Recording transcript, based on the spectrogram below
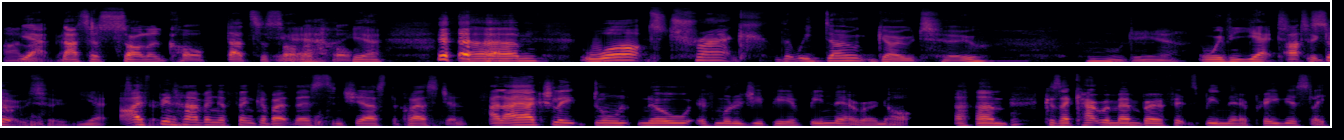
I yeah, like that. that's a solid call. That's a solid yeah, call. Yeah. um, what track that we don't go to? Oh dear. We've yet uh, to so go to. Yet. To I've been to. having a think about this since you asked the question, and I actually don't know if MotoGP have been there or not, um, because I can't remember if it's been there previously.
